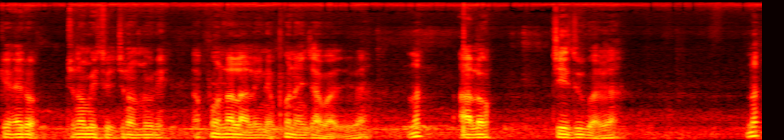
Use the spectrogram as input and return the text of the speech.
ကဲအဲ့တော့ကျွန်တော်မိတ်ဆွေကျွန်တော်မျိုးလေးအဖွင့်လှလှလေးနဲ့ဖွင့်နိုင်ကြပါစေဗျာနော်အားလုံးကျေးဇူးပါဗျာနော်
